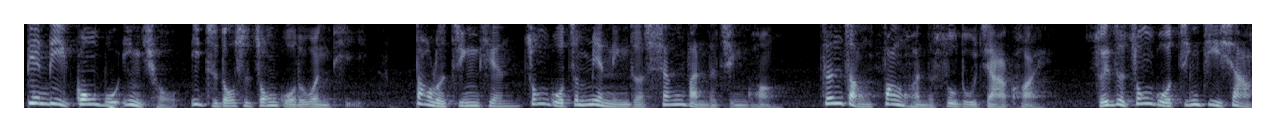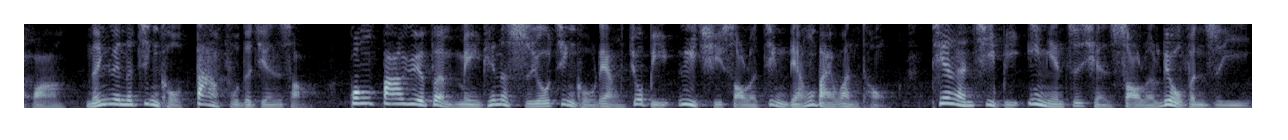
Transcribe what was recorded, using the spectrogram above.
电力供不应求，一直都是中国的问题。到了今天，中国正面临着相反的情况，增长放缓的速度加快。随着中国经济下滑，能源的进口大幅的减少，光八月份每天的石油进口量就比预期少了近两百万桶，天然气比一年之前少了六分之一。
